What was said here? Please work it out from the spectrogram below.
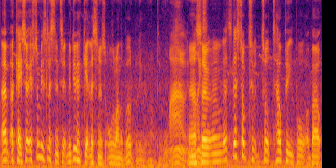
um, okay, so if somebody's listening to it, we do get listeners all around the world, believe it or not, do we? Wow, Uh, nice. So uh, let's let's talk to, to tell people about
